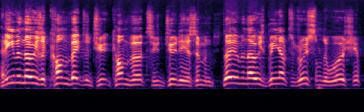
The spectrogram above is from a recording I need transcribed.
And even though he's a convert to, convert to Judaism, and even though he's been up to Jerusalem to worship,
